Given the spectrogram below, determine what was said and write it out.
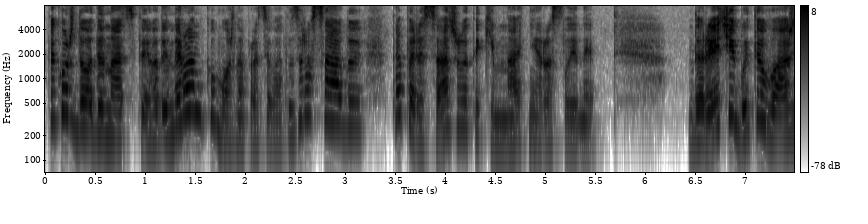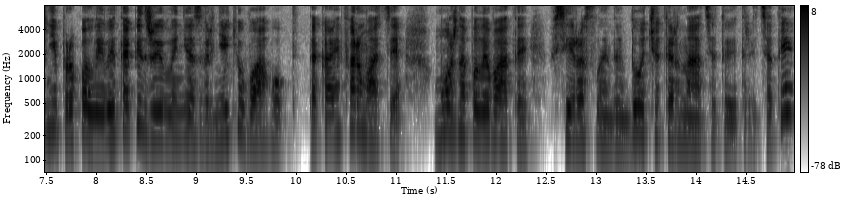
Також до 11 години ранку можна працювати з розсадою та пересаджувати кімнатні рослини. До речі, будьте уважні про поливи та підживлення. Зверніть увагу, така інформація. Можна поливати всі рослини до 14.30,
